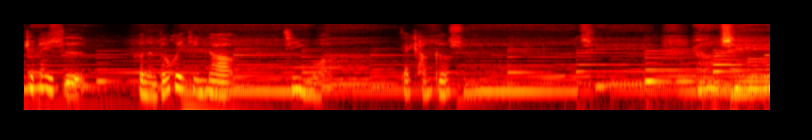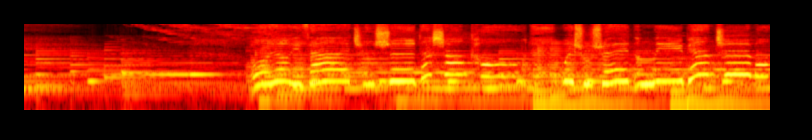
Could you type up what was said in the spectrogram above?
这辈子，可能都会听到。寂寞在唱歌。城市的伤口，为熟睡的你编织梦，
